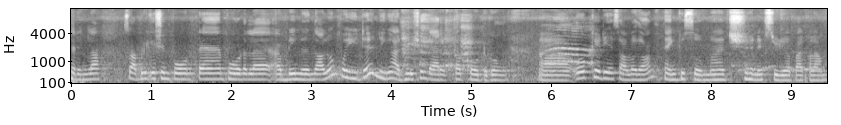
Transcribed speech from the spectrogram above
சரிங்களா? ஸோ அப்ளிகேஷன் போட்டேன் போடலை அப்படின்னு இருந்தாலும் போயிட்டு நீங்கள் அட்மிஷன் டைரெக்டாக போட்டுக்கோங்க. ஓகே டிஎஸ் அவ்வளோதான் thank you so much next video பார்க்கலாம்.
